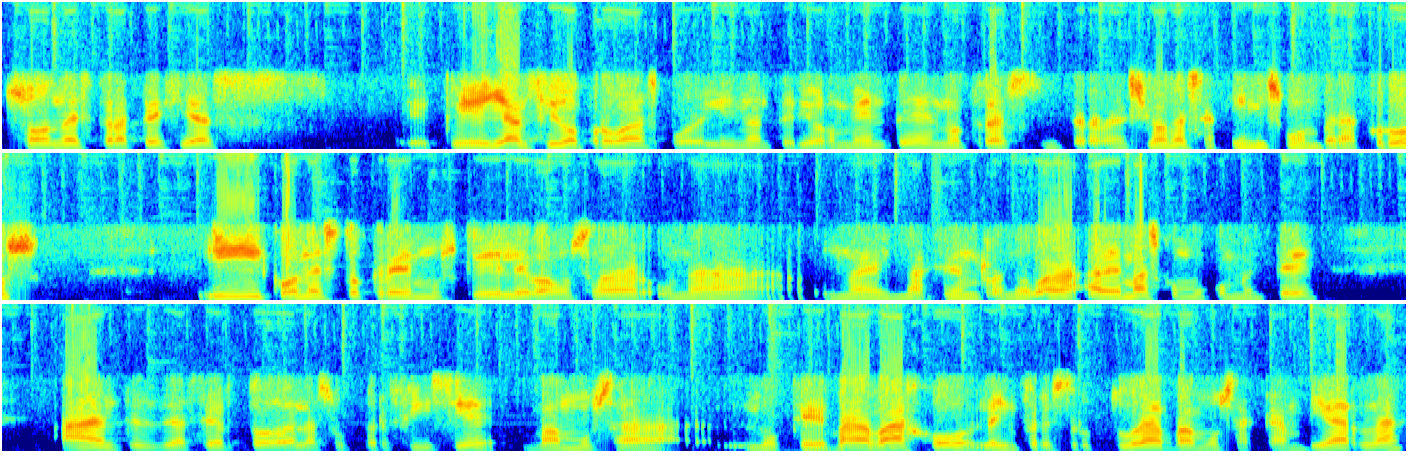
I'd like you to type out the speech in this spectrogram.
son estrategias eh, que ya han sido aprobadas por el INA anteriormente en otras intervenciones aquí mismo en Veracruz. Y con esto creemos que le vamos a dar una, una imagen renovada. Además, como comenté, antes de hacer toda la superficie, vamos a lo que va abajo, la infraestructura, vamos a cambiarla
